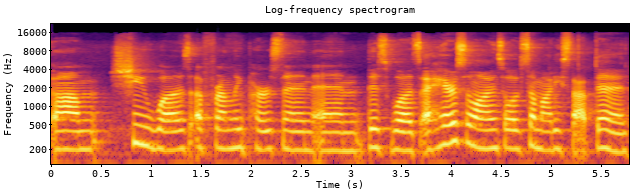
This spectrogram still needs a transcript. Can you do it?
Um, she was a friendly person, and this was a hair salon. So if somebody stopped in,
